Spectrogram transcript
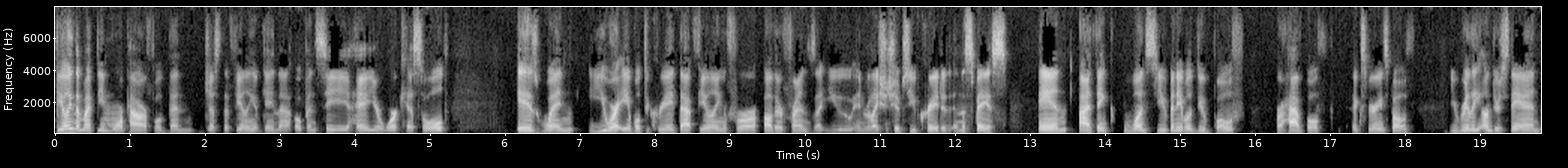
feeling that might be more powerful than just the feeling of getting that OpenSea, hey, your work has sold, is when you are able to create that feeling for other friends that you in relationships you've created in the space. And I think once you've been able to do both or have both experience both, you really understand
